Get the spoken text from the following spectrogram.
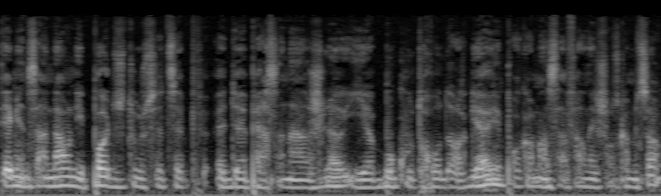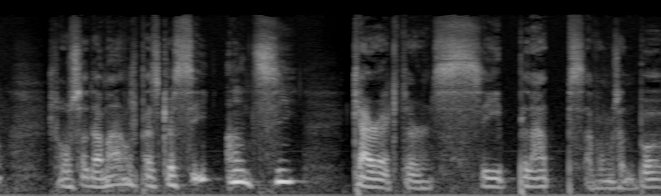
Damien Sandow n'est pas du tout ce type de personnage-là. Il a beaucoup trop d'orgueil pour commencer à faire des choses comme ça. Je trouve ça dommage parce que c'est anti-character. C'est plate, puis ça fonctionne pas.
